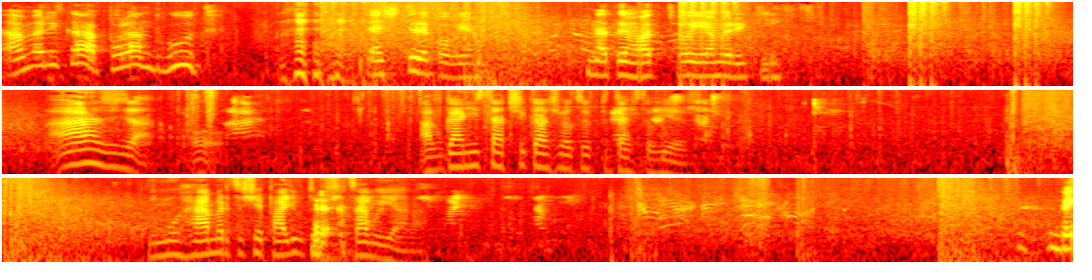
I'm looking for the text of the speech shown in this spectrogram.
Ameryka, Poland good. Ja ci tyle powiem na temat twojej Ameryki. A, że... O. Afganistaczyka się o co pytać, to wiesz. Hammer co się palił, to się cały jara. Weź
